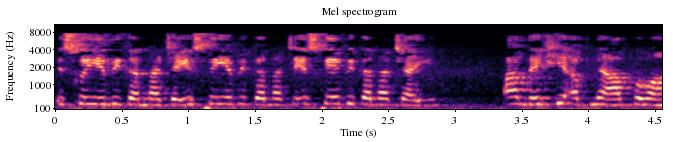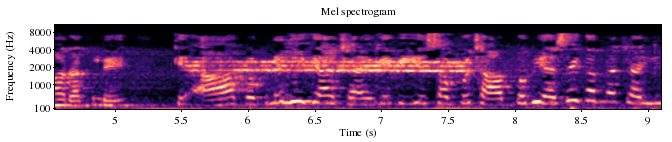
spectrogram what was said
اس کو یہ بھی کرنا چاہیے، اس کو یہ بھی کرنا چاہیے، اس کو یہ بھی کرنا چاہیے۔ آپ دیکھیے، اپنے آپ کو وہاں رکھ لیں کہ آپ اپنے لیے کیا چاہیں گے کہ یہ سب کچھ آپ کو بھی ایسے ہی کرنا چاہیے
